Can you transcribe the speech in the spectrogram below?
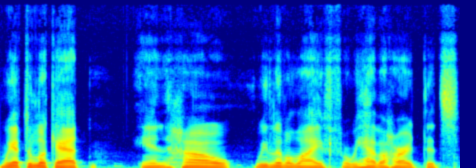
we have to look at in how we live a life or we have a heart that's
